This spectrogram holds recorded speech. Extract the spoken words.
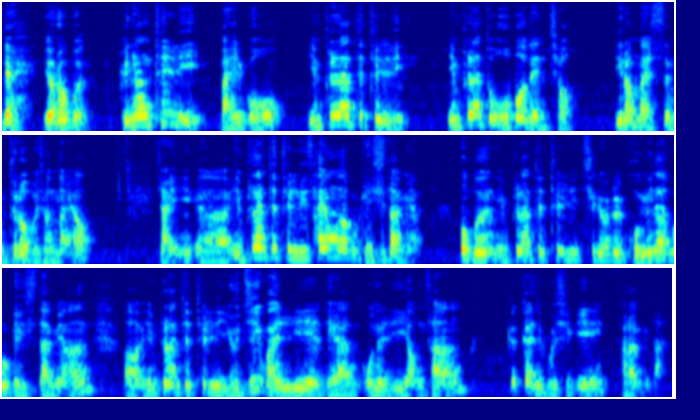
네, 여러분. 그냥 틀니 말고 임플란트 틀니, 임플란트 오버덴처 이런 말씀 들어보셨나요? 자, 이, 어, 임플란트 틀니 사용하고 계시다면 혹은 임플란트 틀니 치료를 고민하고 계시다면 어, 임플란트 틀니 유지 관리에 대한 오늘 이 영상 끝까지 보시기 바랍니다.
